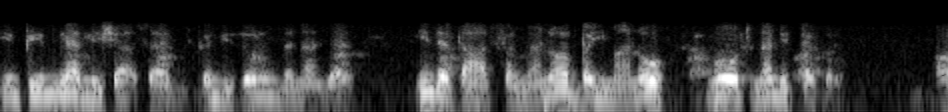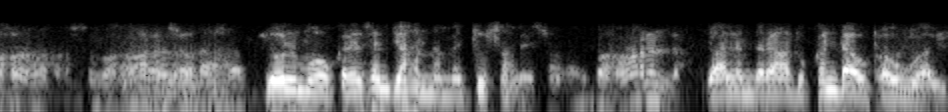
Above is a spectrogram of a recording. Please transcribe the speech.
یہ پیر میاں علی شاہ صاحب کبھی ظلم دے نہ جائے، ہندے تحت فرمانو بے ایمانو ووٹ نہ دیتے کرو۔ ظلم ہو کرے سن جہنم میں، تساں ویسو سبحان اللہ ظالم درا تو کنڈا اٹھا ہوا بھی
